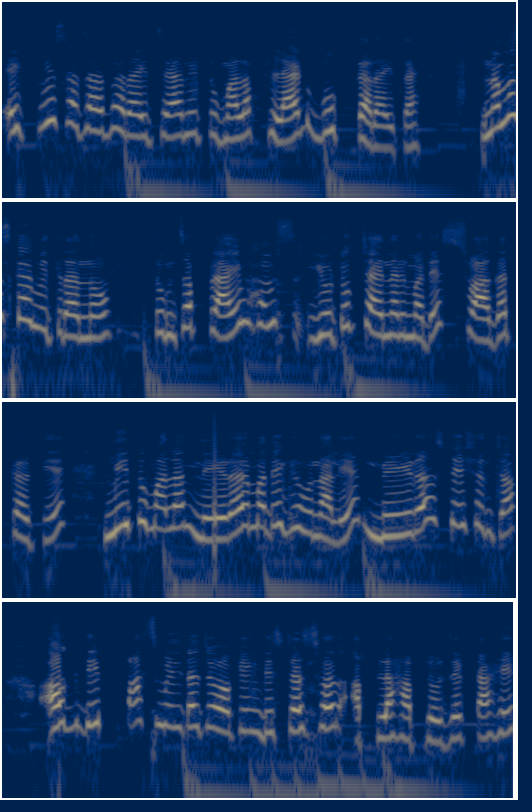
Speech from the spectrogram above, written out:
एकवीस हजार भरायचे आणि तुम्हाला फ्लॅट बुक करायचा आहे नमस्कार मित्रांनो. तुमचं प्राईम होम्स यूट्यूब चॅनलमध्ये स्वागत करते मी तुम्हाला नेरळमध्ये घेऊन आली आहे नेरळ स्टेशनच्या अगदी पाच मिनिटाच्या वॉकिंग डिस्टन्सवर आपला हा प्रोजेक्ट आहे.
